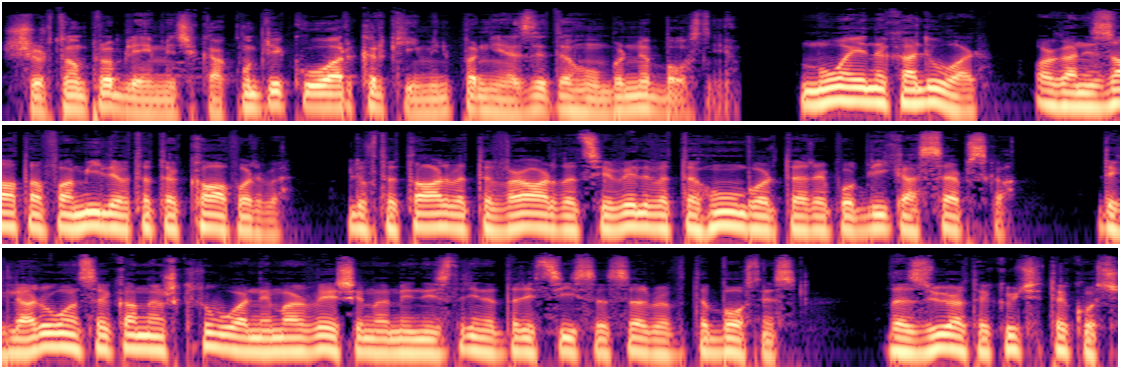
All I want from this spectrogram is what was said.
shqyrton problemin që ka komplikuar kërkimin për njerëzit e humbur në Bosnje. Muajin e kaluar, Organizata e Familjeve të të Kapurve, Luftëtarëve të Vrarë dhe Civilëve të Humbur të Republika Srpska, deklaruan se kanë nënshkruar një marrëveshje me Ministrinë e Drejtësisë së Serbëve të Bosnjës dhe zyrat e Kryqit të Kuq,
